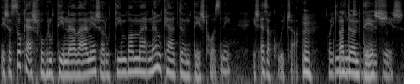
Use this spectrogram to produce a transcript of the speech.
és a szokás fog rutinná válni, és a rutinban már nem kell döntést hozni. És ez a kulcsa. Mm. Hogy A döntés. döntés.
